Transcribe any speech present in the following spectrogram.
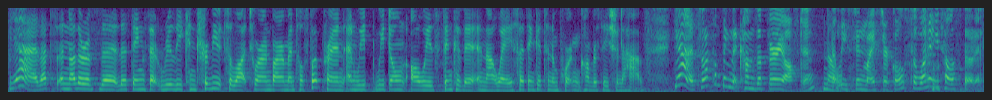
Yeah, that's another of the, the things that really contributes a lot to our environmental footprint, and we, we don't always think of it in that way. So I think it's an important conversation to have. Yeah, it's not something that comes up very often, no. at least in my circles. So why don't you tell us about it?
